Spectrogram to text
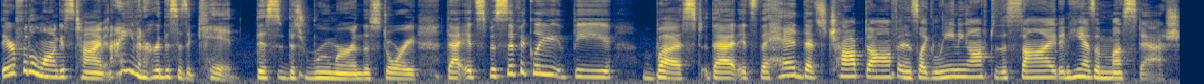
there for the longest time, and I even heard this as a kid this this rumor and the story that it's specifically the bust that it's the head that's chopped off and it's like leaning off to the side and he has a mustache.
